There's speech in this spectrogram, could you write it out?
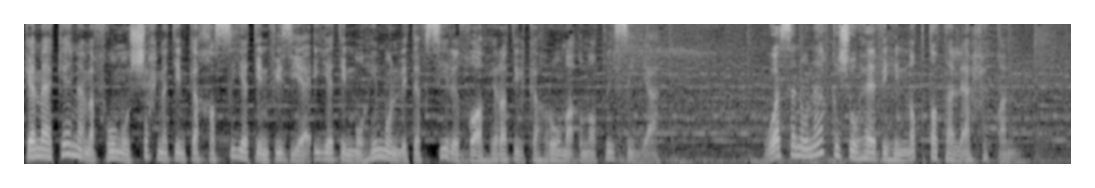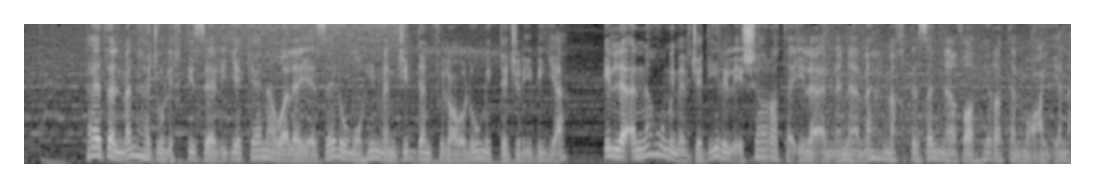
كما كان مفهوم الشحنة كخاصية فيزيائية مهم لتفسير الظاهرة الكهرومغناطيسية. وسنناقش هذه النقطة لاحقاً. هذا المنهج الاختزالي كان ولا يزال مهما جدا في العلوم التجريبية إلا أنه من الجدير الإشارة إلى أننا مهما اختزلنا ظاهرة معينة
